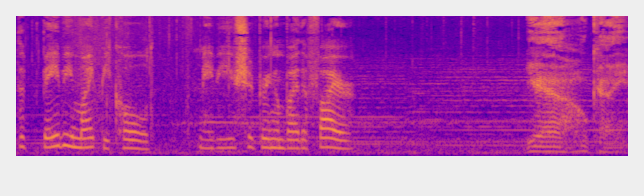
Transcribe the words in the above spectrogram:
The baby might be cold. Maybe you should bring him by the fire. Yeah, okay.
